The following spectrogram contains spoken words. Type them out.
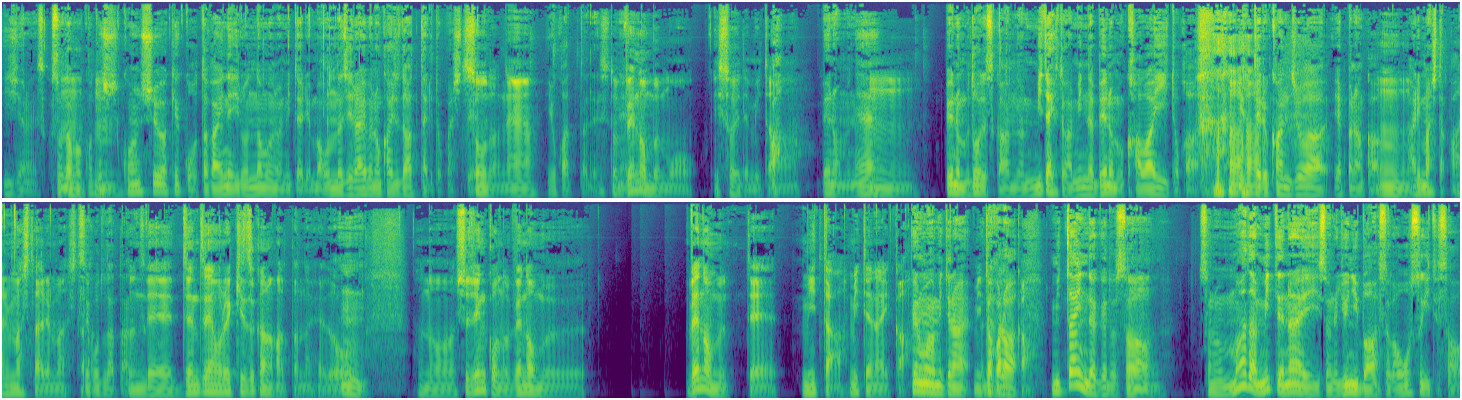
いいじゃないですか。そう、だから今年、今週は結構お互いね、いろんなものを見たり、まあ同じライブの会場であったりとかして。そうだね。よかったですね。ベノムも急いで見たな。ベノムね。うん。ベノムどうですか？あの、見た人がみんなベノム可愛いとか言ってる感じは、やっぱなんか、ありましたか、ありました、ありました。そういうことだったんですで、全然俺気づかなかったんだけど、うん、あの、主人公のベノム、ベノムって見た？見てないか？ベノムは見てない。だから、見たいんだけどさ、うん。その、まだ見てない、そのユニバースが多すぎてさ、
